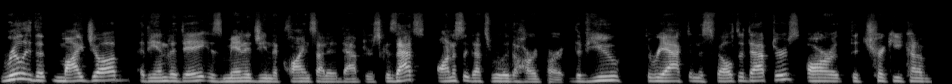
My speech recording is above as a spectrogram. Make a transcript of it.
Really, the my job at the end of the day is managing the client side adapters because that's honestly that's really the hard part. The Vue the React and the Svelte adapters are the tricky kind of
